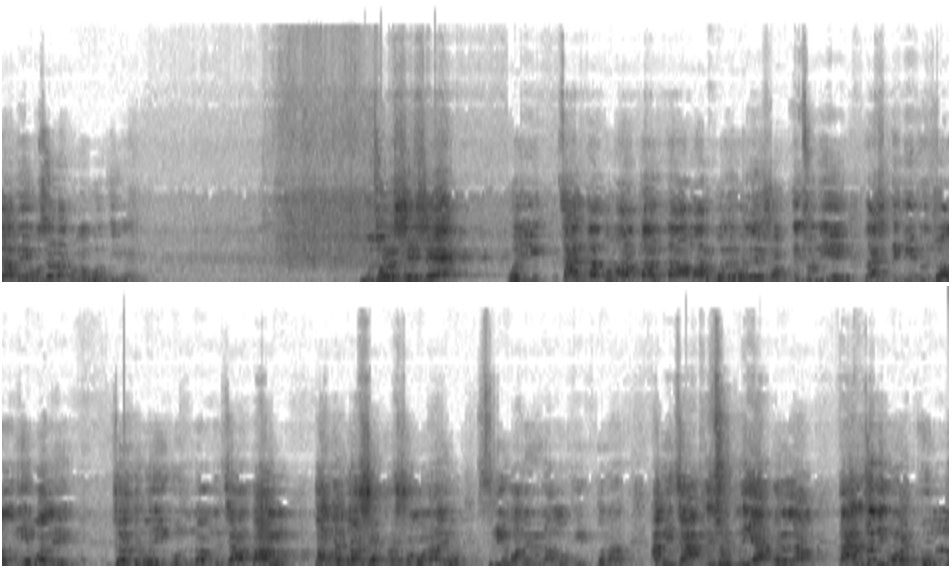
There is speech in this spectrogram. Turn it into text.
জানে ও ছাড়া কোনো গতি নাই। পুজোর শেষে ওই চালটা তোমার, ডালটা আমার বলে বলে সবকিছু নিয়ে লাস্টে গিয়ে একটু জল নিয়ে বলে যদ বৈগুণ্যং জাতং তত দোষ প্রশমনায় শ্রী হরের নাম কীর্তনাথ। আমি যা কিছু ক্রিয়া করলাম, তার যদি কোনো পুণ্য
